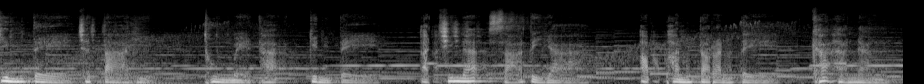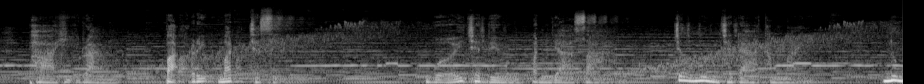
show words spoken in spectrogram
กินเตชะตาหิ ทุมเมทะกินเต อัชินะสาติยา อัพพันตรันเตขหานัง พาหิรัง ปริมัชสี เวยชดิวปัญญาสารเจ้านุ่งชดาทำไม นุ่ง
